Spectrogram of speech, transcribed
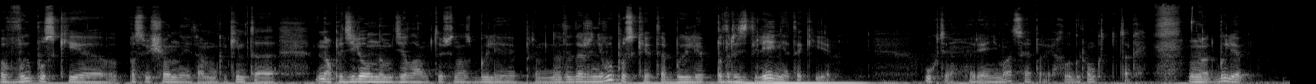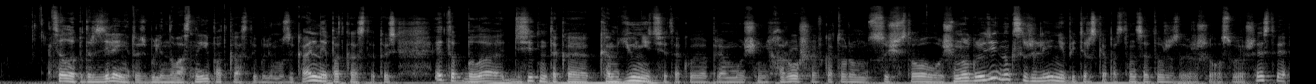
выпуски, посвященные там каким-то ну, определенным делам. То есть у нас были прям, ну, это даже не выпуски, это были подразделения такие – Ух ты, реанимация проехала громко-то так. Ну вот, были целое подразделение, то есть были новостные подкасты, были музыкальные подкасты, то есть это была действительно такая комьюнити, такое прям очень хорошее, в котором существовало очень много людей, но, к сожалению, питерская подстанция тоже завершила свое шествие,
